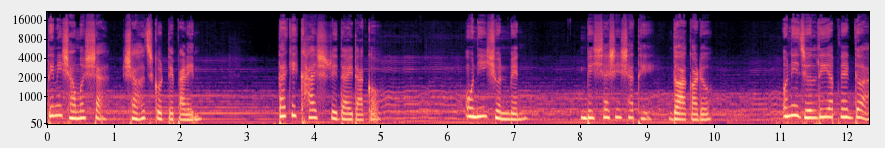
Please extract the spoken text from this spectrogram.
তিনি সমস্যা সহজ করতে পারেন। তাকে খাস হৃদয় ডাকো। উনি শুনবেন, বিশ্বাসের সাথে দোয়া করো। উনি জলদি আপনার দোয়া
